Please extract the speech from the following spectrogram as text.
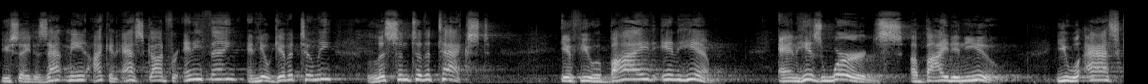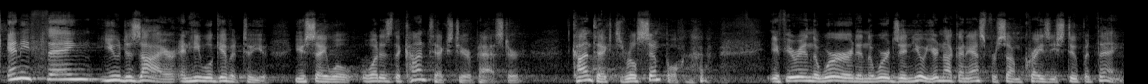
You say, Does that mean I can ask God for anything and he'll give it to me? Listen to the text. If you abide in him and his words abide in you, you will ask anything you desire and he will give it to you. You say, Well, what is the context here, Pastor? Context is real simple. if you're in the Word and the Word's in you, you're not going to ask for some crazy, stupid thing.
